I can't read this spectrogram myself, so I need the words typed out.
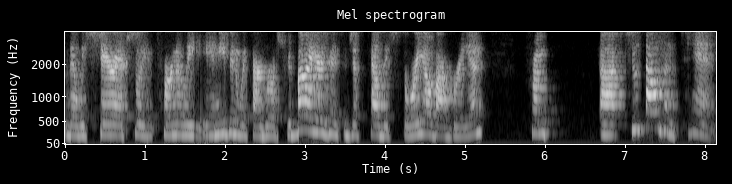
that we share actually internally and even with our grocery buyers, and to just tell the story of our brand, from uh, 2010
